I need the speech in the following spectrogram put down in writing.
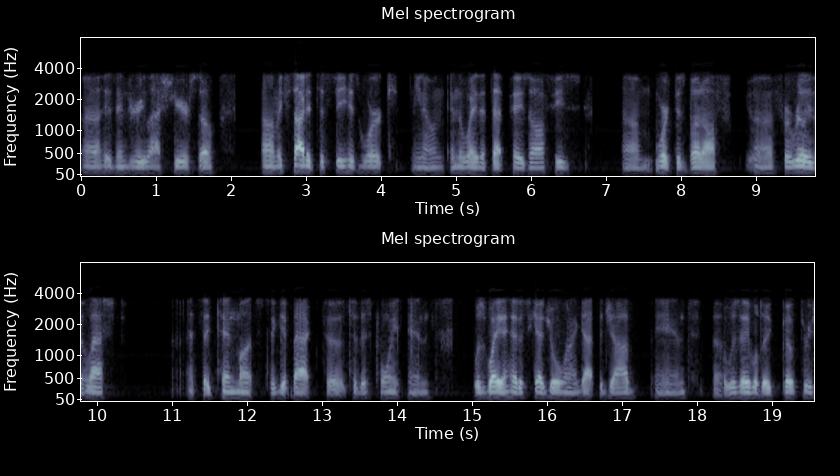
uh, his injury last year. So, I'm um, excited to see his work, you know, and, and the way that that pays off. He's um, worked his butt off uh, for really the last, I'd say, ten months to get back to to this point, and was way ahead of schedule when I got the job, and uh, was able to go through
